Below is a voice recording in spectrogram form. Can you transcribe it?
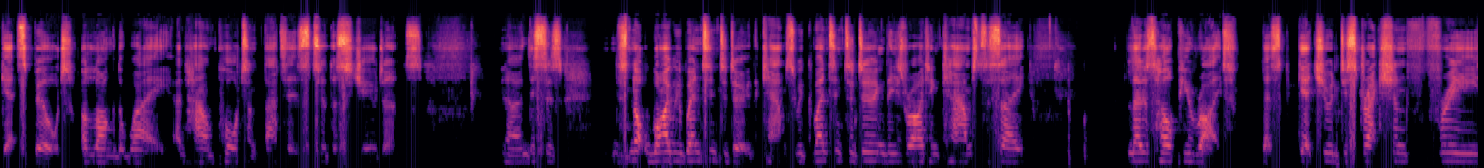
gets built along the way and how important that is to the students. You know, and this is it's not why we went into doing the camps. We went into doing these writing camps to say, let us help you write. Let's get you in distraction free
